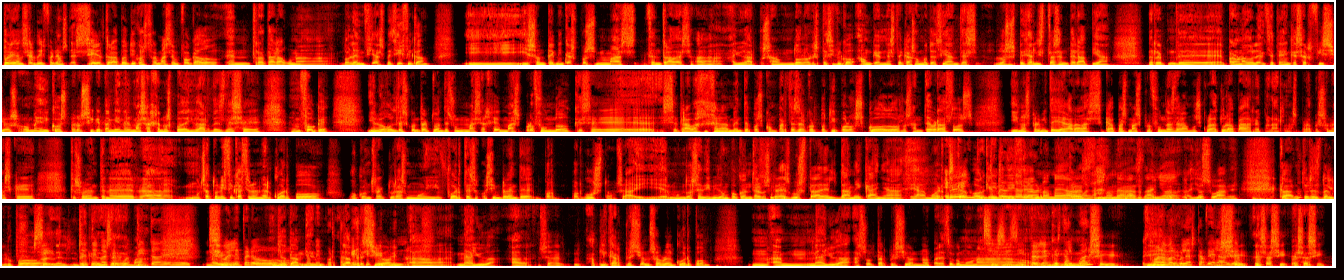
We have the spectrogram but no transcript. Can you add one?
Podrían ser diferentes. No. Sí, el terapéutico está más enfocado en tratar alguna dolencia específica y, y, son técnicas pues más centradas a ayudar pues a un dolor específico, aunque en este caso, como te decía antes, los especialistas en terapia de, de, para una dolencia tienen que ser fisios o médicos, pero sí que también el masaje nos puede ayudar desde ese enfoque. Y luego el descontracturante es un masaje más profundo que se, se trabaja generalmente pues con partes del cuerpo tipo los codos, los antebrazos y nos permite llegar a las capas más profundas de la musculatura para repararlas. Para personas que, que suelen tener eh, mucha tonificación en el cuerpo o contracturas muy fuertes o simplemente por, por, gusto. O sea, y el mundo se divide un poco entre los que les gusta el dame caña a muerte o que me dicen no me, hagas, no me hagas daño, yo suave. Claro, tú eres del grupo del... yo tengo ese puntito de me duele pero yo también. no me importa. La presión uh, me ayuda a, o sea, aplicar presión sobre el cuerpo um, me ayuda a soltar presión, ¿no? Parece como una... Sí, sí, sí, pero es que es tal cual. Sí, es como la válvula escape de la vida. Sí, es así, es así.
